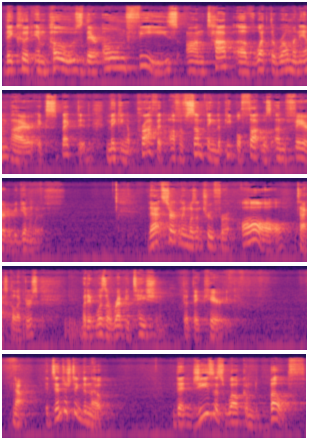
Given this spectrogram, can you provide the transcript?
They could impose their own fees on top of what the Roman Empire expected, making a profit off of something the people thought was unfair to begin with. That certainly wasn't true for all tax collectors, but it was a reputation that they carried. Now, it's interesting to note that Jesus welcomed both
